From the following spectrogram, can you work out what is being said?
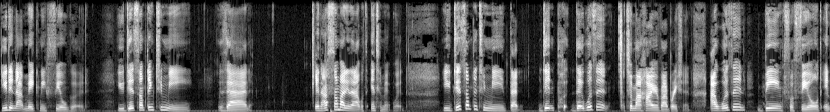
you did not make me feel good. You did something to me that, and that's somebody that I was intimate with. You did something to me that didn't put, that wasn't to my higher vibration. I wasn't being fulfilled in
